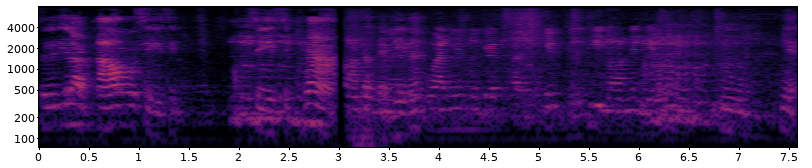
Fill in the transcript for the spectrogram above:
ซื้ อที่ลาดพร้าวสี่สิบสี่สิบห้าตามสเต็ปดีนะวันนี้มึงจะยึดถือที่นอนอย่างเดียวอืมเนี่ย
